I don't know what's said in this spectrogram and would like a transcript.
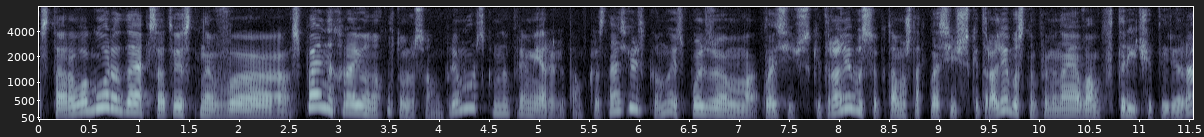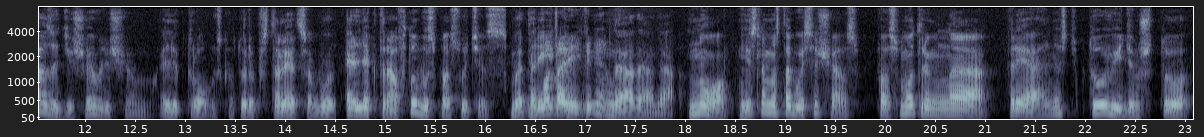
старого города. Соответственно, в спальных районах, ну, в том же самом Приморском, например, или там в Красносельском, мы используем классические троллейбусы, потому что классический троллейбус, напоминаю вам, в 3-4 раза дешевле, чем электробус, который представляет собой электроавтобус, по сути, с батарейками. батарейками. Да, да, да. Но если мы с тобой сейчас посмотрим на реальность, то увидим, что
